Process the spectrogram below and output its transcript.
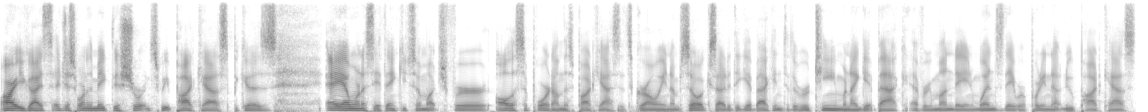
all right, you guys. I just wanted to make this short and sweet podcast because, a, I want to say thank you so much for all the support on this podcast. It's growing. I'm so excited to get back into the routine when I get back every Monday and Wednesday. We're putting out new podcasts.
